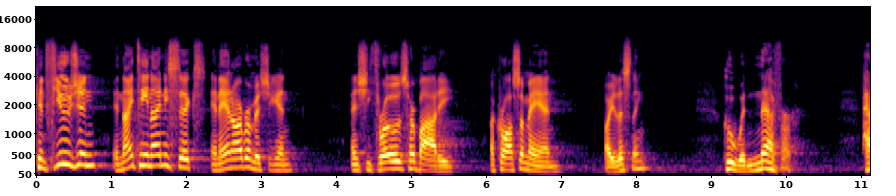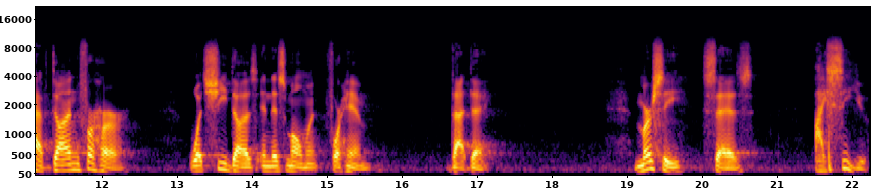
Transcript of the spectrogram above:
confusion in 1996 in Ann Arbor, Michigan, and she throws her body across a man, are you listening? Who would never have done for her what she does in this moment for him that day. Mercy says, I see you.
